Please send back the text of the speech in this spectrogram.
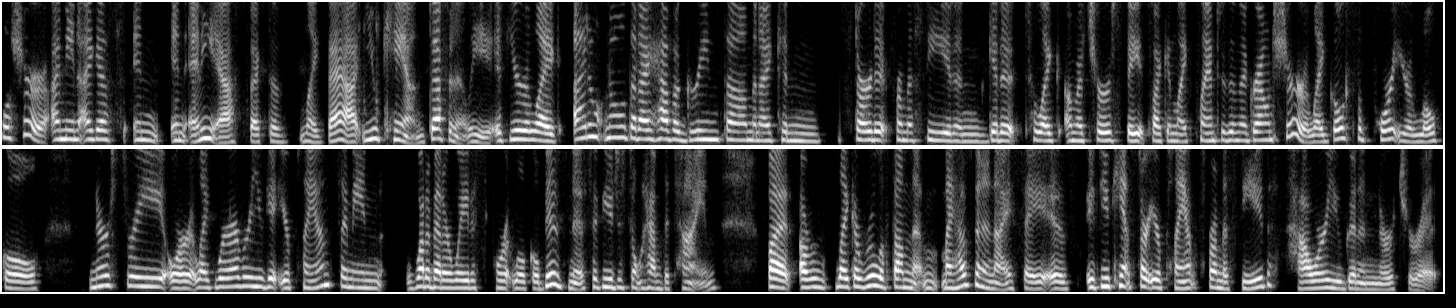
Well, sure. I mean, I guess in in any aspect of like that, you can definitely. If you're like, I don't know that I have a green thumb and I can start it from a seed and get it to like a mature state so I can like plant it in the ground, sure. Like go support your local nursery or like wherever you get your plants. I mean, what a better way to support local business if you just don't have the time. But a, like a rule of thumb that my husband and I say is if you can't start your plants from a seed, how are you going to nurture it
